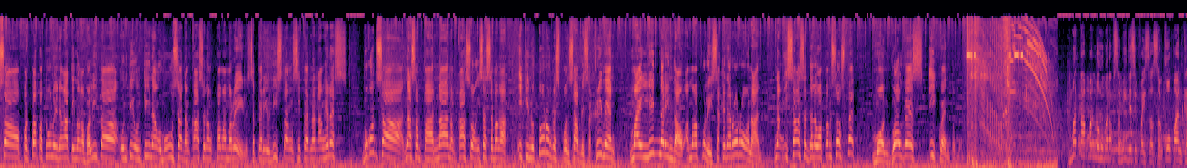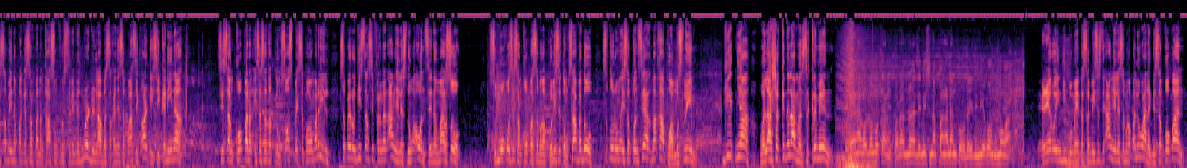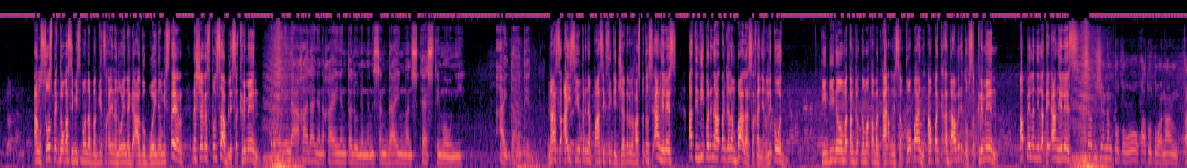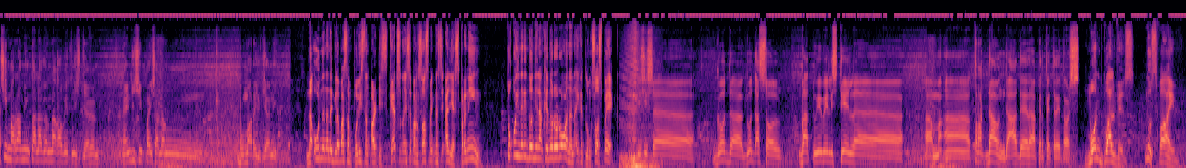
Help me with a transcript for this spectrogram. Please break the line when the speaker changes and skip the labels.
Sa pagpapatuloy ng ating mga balita, unti-unti nang umuusad ang kaso ng pamamaril sa periodistang si Fernan Angeles. Bukod sa nasampahan na ng kaso ang isa sa mga itinuturong responsable sa krimen, may lead na rin daw ang mga pulis sa kinaroroonan ng isa sa dalawa pang sospek. Mon Gualvez, ikwento mo.
Matapang na humarap sa media si Faisal Sangkopan kasabay ng pagkasampa ng kasong frustrated murder laban sa kanya sa Pasig RTC kanina. Si Sangkopan ang isa sa tatlong sospek sa pamamaril sa periodistang si Fernan Angeles noong 11 ng Marso. Sumuko si Sangkopan sa mga pulis itong Sabado sa tulong ng isang konser at mga kapwa Muslim. Git niya, wala siyang kinalaman sa krimen.
Kaya nga ako lumutang para nalinisin ang pangalan ko dahil hindi ako ang gumawa.
Pero hindi bumenta sa misis ni Angeles sa mga paliwanag ni Sangkopan. Ang sospek daw kasi mismo nabanggit sa kanya na nooy nag-aago buhay ng mister na siyang responsable sa krimen.
Pero kung inaakala niya na kaya niyang talunan ng isang dying man's testimony, I doubt it.
Nasa ICU pa rin ng Pasig City General Hospital si Angeles at hindi pa rin natanggal ang bala sa kanyang likod. Hindi naman matanggap ng mga kamag-anak ni Sangkopan ang pagkakadawi nito sa krimen. Apela nila kay Angeles.
Sabi siya ng totoo, katotohanan. Kasi maraming talagang naka-witness dyan na hindi si Paisa lang bumaril dyan eh.
Nauna na naglabas ang pulis ng artist sketch ng isa pang sospek na si Alias Praning. Tukoy na rin doon nilang kinaroroonan ang ikatlong sospek.
This is a good uh, good assault, but we will still uh, um, uh, track down the other uh, perpetrators.
Mon Gualvez, News 5.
